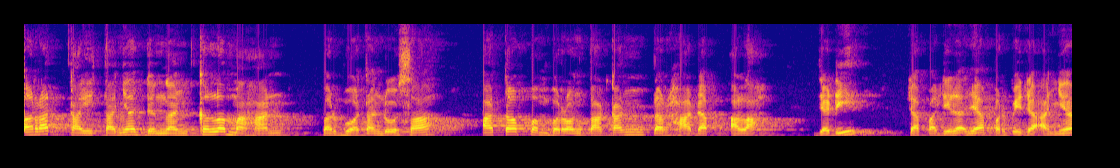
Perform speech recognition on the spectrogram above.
erat kaitannya dengan kelemahan, perbuatan dosa, atau pemberontakan terhadap Allah. Jadi dapat dilihat ya perbedaannya.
